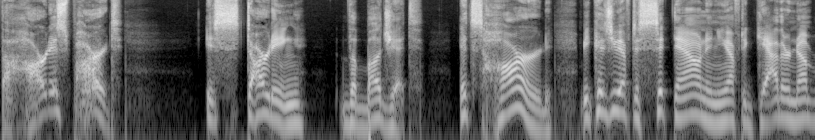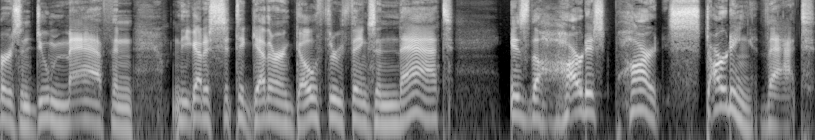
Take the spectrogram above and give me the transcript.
the hardest part is starting the budget. It's hard because you have to sit down and you have to gather numbers and do math and you got to sit together and go through things. And that is the hardest part, starting that.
